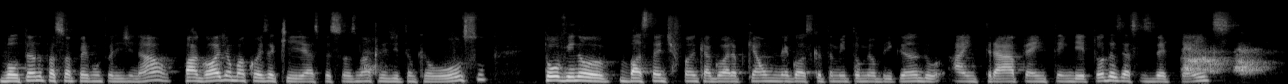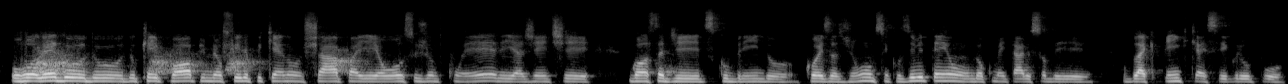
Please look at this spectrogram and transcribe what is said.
voltando para sua pergunta original, pagode é uma coisa que as pessoas não acreditam que eu ouço, Tô ouvindo bastante funk agora, porque é um negócio que eu também estou me obrigando a entrar para entender todas essas vertentes. O rolê do, do, do K-pop, meu filho pequeno chapa e eu ouço junto com ele, e a gente gosta de descobrindo coisas juntos. Inclusive, tem um documentário sobre o Blackpink, que é esse grupo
